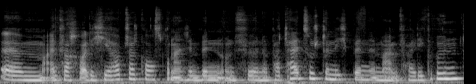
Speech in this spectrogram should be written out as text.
ähm, einfach weil ich hier Hauptstadtkorrespondentin bin und für eine Partei zuständig bin, in meinem Fall die Grünen.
